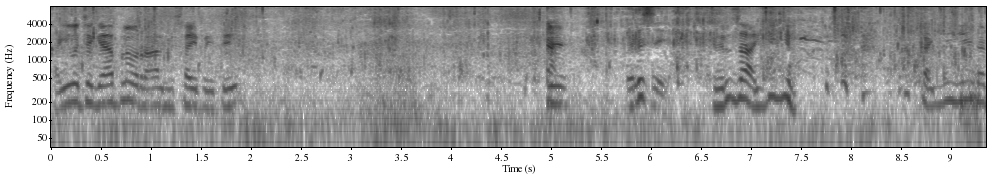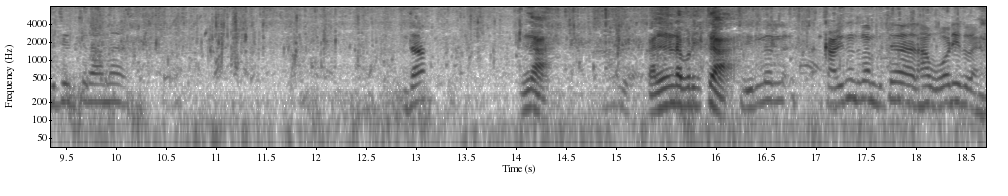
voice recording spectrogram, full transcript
கை வச்ச கேப்பில் ஒரு ஆள் மிஸ் ஆகி போயிட்டு. பெருசு. பெருசா? ஐயோ கையே நடிச்சு வச்சுறாம இந்தா என்ன கல்லண்டை பிடிச்சா இல்லை இல்லை. கழிந்தெல்லாம் பிடிச்சா நான் ஓடிடுவேன்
